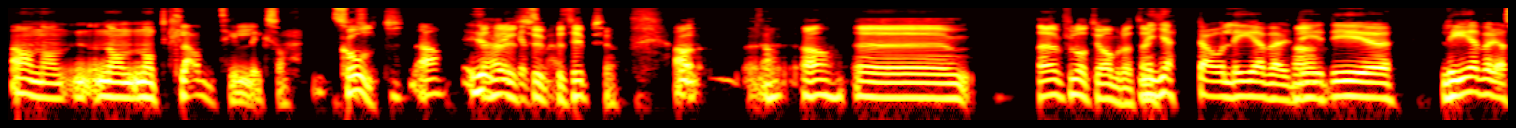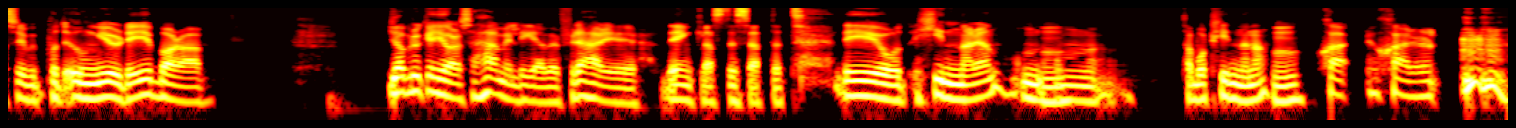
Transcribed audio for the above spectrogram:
ja, någon, någon, något kladd till. Liksom. Coolt. Så, ja, det här är ett supertips. Ja. Ja, ja. ja eh, förlåt, jag avbröt dig. Med hjärta och lever. Ja. Det, det är, lever alltså, på ett ungdjur, det är ju bara jag brukar göra så här med lever, för det här är det enklaste sättet. Det är att hinna den, om, mm. om, ta bort hinnorna, mm. skär, skär den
